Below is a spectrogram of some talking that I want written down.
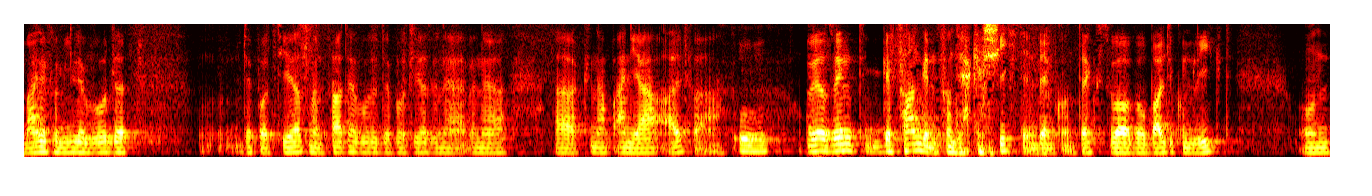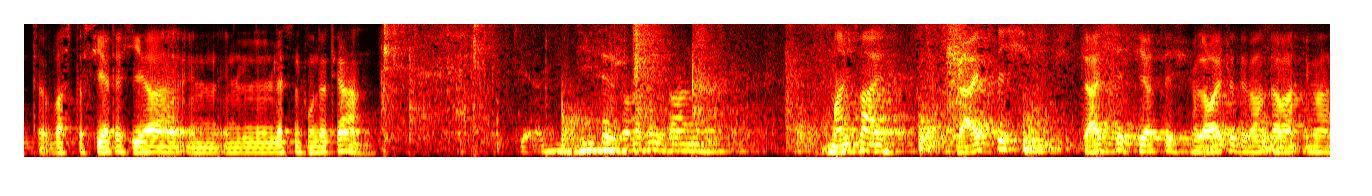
Meine Familie wurde deportiert, mein Vater wurde deportiert, wenn er, wenn er knapp ein Jahr alt war. Mhm. Wir sind gefangen von der Geschichte in dem Kontext, wo, wo Baltikum liegt und äh, was passierte hier in, in den letzten 100 Jahren. Diese Rosen waren manchmal 30, 30, 40 Leute, da war, da immer,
